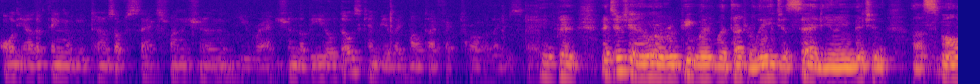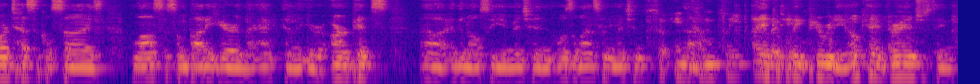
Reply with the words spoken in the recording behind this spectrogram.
all the other things in terms of sex function, erection, libido. Those can be like multifactorial, like you said. Okay. And interesting, I want to repeat what, what Dr. Lee just said. You know, you mentioned uh, smaller testicle size, loss of some body hair in the, in the, your armpits, uh, and then also you mentioned, what was the last one you mentioned? So incomplete Uh, puberty. Incomplete puberty. Okay, very interesting.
